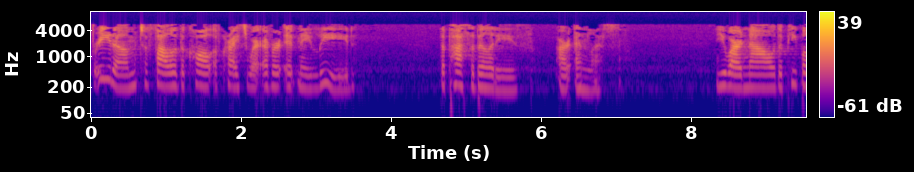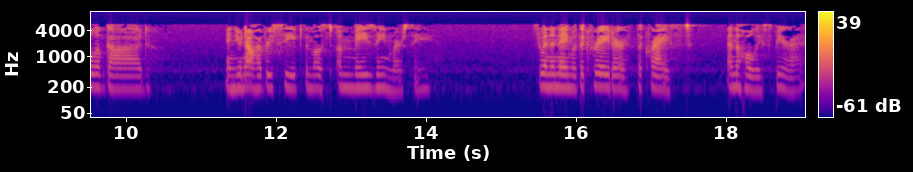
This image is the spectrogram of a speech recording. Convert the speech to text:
freedom to follow the call of Christ wherever it may lead, the possibilities are endless. You are now the people of God, and you now have received the most amazing mercy. So, in the name of the Creator, the Christ, and the Holy Spirit,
